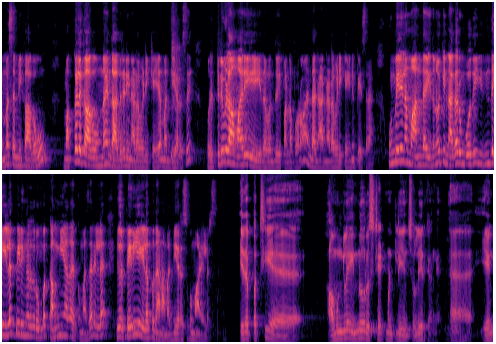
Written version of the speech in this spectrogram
எம்எஸ்எம்இக்காகவும் மக்களுக்காகவும் தான் இந்த அதிரடி நடவடிக்கையை மத்திய அரசு ஒரு திருவிழா மாதிரி இதை வந்து பண்ண போகிறோம் இந்த ந- நடவடிக்கைன்னு பேசுகிறாங்க உண்மையிலே நம்ம அந்த இதை நோக்கி நகரும்போது இந்த இழப்பீடுங்கிறது ரொம்ப கம்மியாக தான் இருக்குமா சார்? இல்லை இது ஒரு பெரிய இழப்பு தானா மத்திய அரசுக்கும் மாநில அரசுக்கும்? இதை பற்றிய அவங்களே இன்னொரு ஸ்டேட்மெண்ட்லேயும் சொல்லியிருக்காங்க. எங்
